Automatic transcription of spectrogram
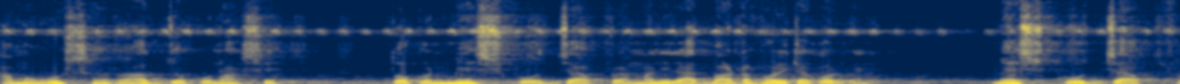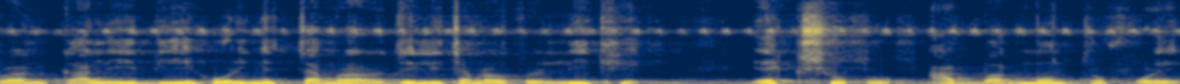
অমাবস্যা রাত যখন আসে, তখন মেশকো, জাফরান মানে রাত বারোটা পর এটা করবেন। মেশকো, জাফরান, কালি দিয়ে হরিণের চামড়ার ঝিল্লি চামড়ার উপরে লিখে একশত আটবার মন্ত্র পড়ে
